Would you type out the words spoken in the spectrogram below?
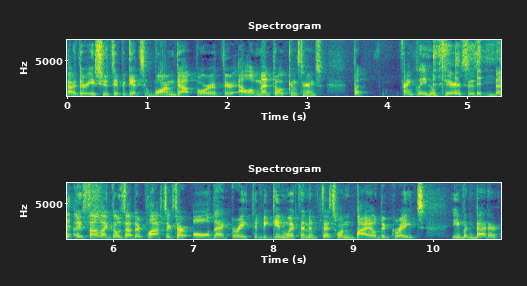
are there issues if it gets warmed up or are there elemental concerns? But frankly, who cares? It's, yeah. it's, not like those other plastics are all that great to begin with. And if this one biodegrades, even better.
